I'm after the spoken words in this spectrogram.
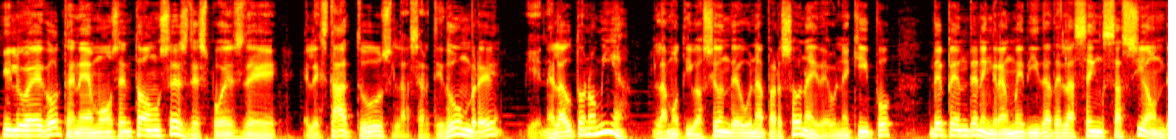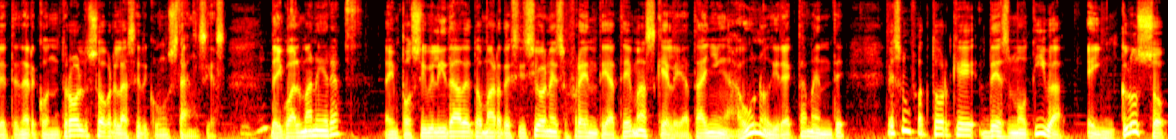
Y luego tenemos entonces, después de el estatus, la certidumbre, viene la autonomía. La motivación de una persona y de un equipo dependen en gran medida de la sensación de tener control sobre las circunstancias. De igual manera, la imposibilidad de tomar decisiones frente a temas que le atañen a uno directamente es un factor que desmotiva e incluso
